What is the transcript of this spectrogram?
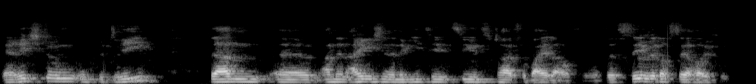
Errichtung und Betrieb dann äh, an den eigentlichen Energiezielen total vorbeilaufen. Und das sehen wir mhm. doch sehr häufig.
